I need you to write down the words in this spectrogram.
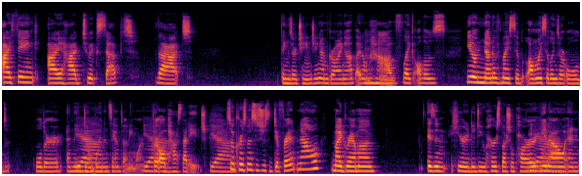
I think I had to accept that things are changing. I'm growing up. I don't have like all those you know, none of my sib- all my siblings are old older and they Yeah. don't believe in Santa anymore. Yeah. They're all past that age. Yeah. So Christmas is just different now. My grandma isn't here to do her special part, Yeah. you know, and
